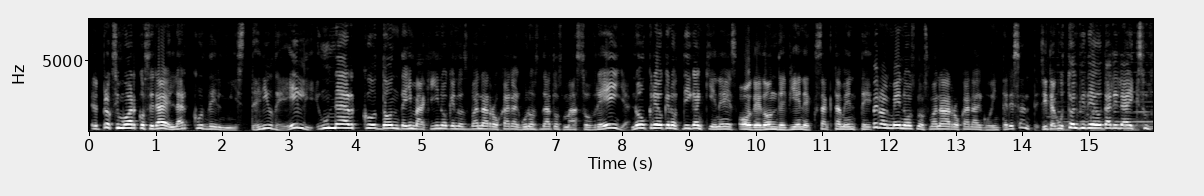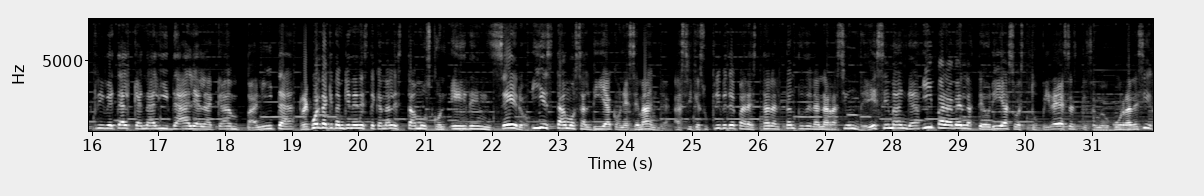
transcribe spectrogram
El próximo arco será el arco del misterio de Ellie, un arco donde imagino que nos van a arrojar algunos datos más sobre ella. No creo que nos digan quién es o de dónde viene exactamente, pero al menos nos van a arrojar algo interesante. Si te gustó el video dale like, suscríbete al canal y dale a la campanita. Recuerda que también en este canal estamos con Eden Zero y estamos al día con ese manga, así que suscríbete para estar al tanto de la narración de ese manga y para ver las teorías estupideces que se me ocurra decir.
